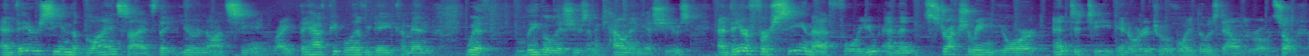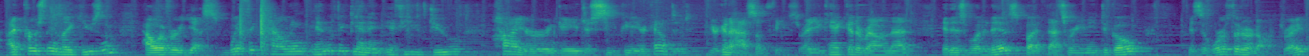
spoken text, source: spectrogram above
and they are seeing the blind sides that you're not seeing, right? They have people every day come in with legal issues and accounting issues, and they are foreseeing that for you and then structuring your entity in order to avoid those down the road. So I personally like using them. However, yes, with accounting in the beginning, if you do hire or engage a CPA or accountant, you're gonna have some fees, right? You can't get around that. It is what it is, but that's where you need to go. Is it worth it or not, right?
